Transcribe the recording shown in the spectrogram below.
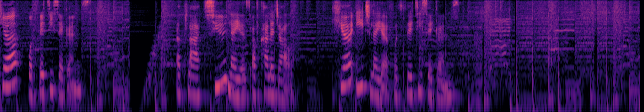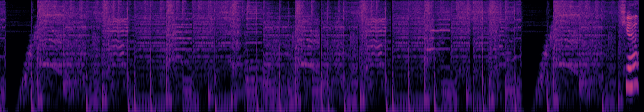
Cure for 30 seconds. Apply two layers of color gel. Cure each layer for 30 seconds. Cure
